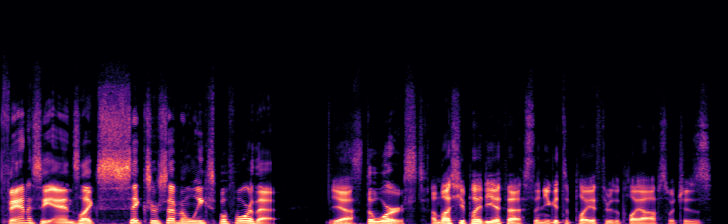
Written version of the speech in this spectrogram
fantasy ends like six or seven weeks before that. Yeah. It's the worst. Unless you play DFS, then you get to play through the playoffs, which is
